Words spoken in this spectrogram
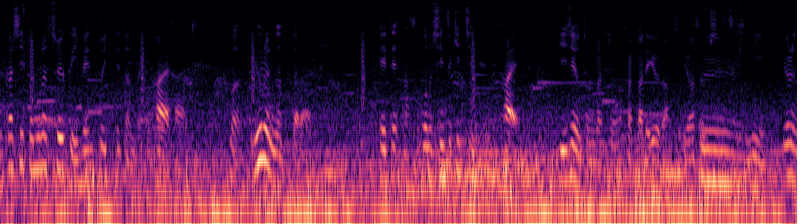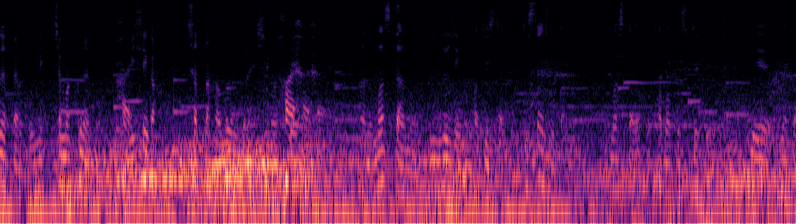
昔友達とよくイベント行ってたんだけど、ーはいはまあ、夜になったら閉店あそこの新津キッチンねいはい。DJ の友達と大阪で夜遊び夜遊びしてた時に夜になったらこうめっちゃ真っ暗になって、はい。店がシャッター半分ぐらい閉まって、はいはいはい。あのマスターのインド人がパキスタンパキスタン人かなマスターがこうタバコ吸っててでなんか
